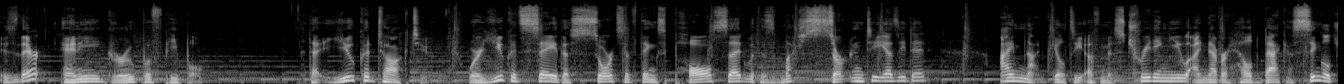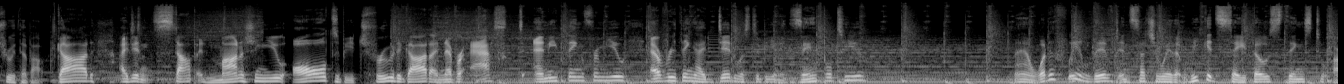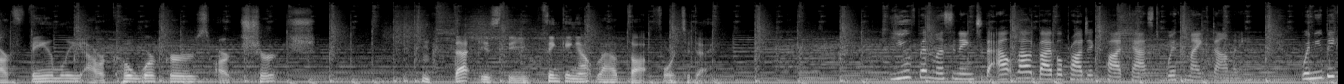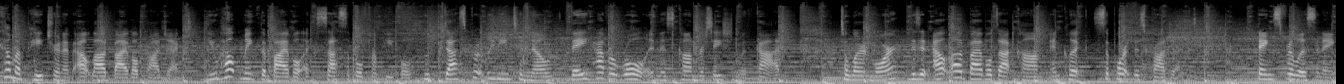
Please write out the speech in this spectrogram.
Is there any group of people that you could talk to where you could say the sorts of things Paul said with as much certainty as he did? I'm not guilty of mistreating you. I never held back a single truth about God. I didn't stop admonishing you all to be true to God. I never asked anything from you. Everything I did was to be an example to you. Man, what if we lived in such a way that we could say those things to our family, our coworkers, our church? Hmm, that is the thinking out loud thought for today. You've been listening to the Out Loud Bible Project podcast with Mike Dominy. When you become a patron of Out Loud Bible Project, you help make the Bible accessible for people who desperately need to know they have a role in this conversation with God. To learn more, visit OutLoudBible.com and click Support This Project. Thanks for listening.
